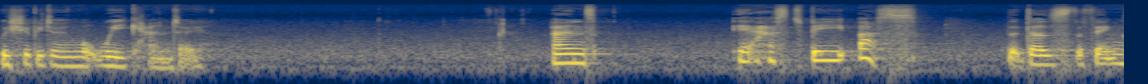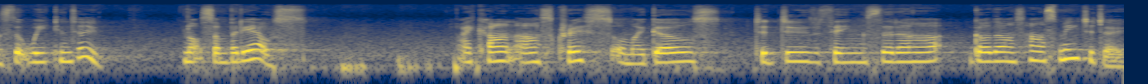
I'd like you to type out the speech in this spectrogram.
we should be doing what we can do. And it has to be us that does the things that we can do, not somebody else. I can't ask Chris or my girls to do the things that are, God has asked me to do.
